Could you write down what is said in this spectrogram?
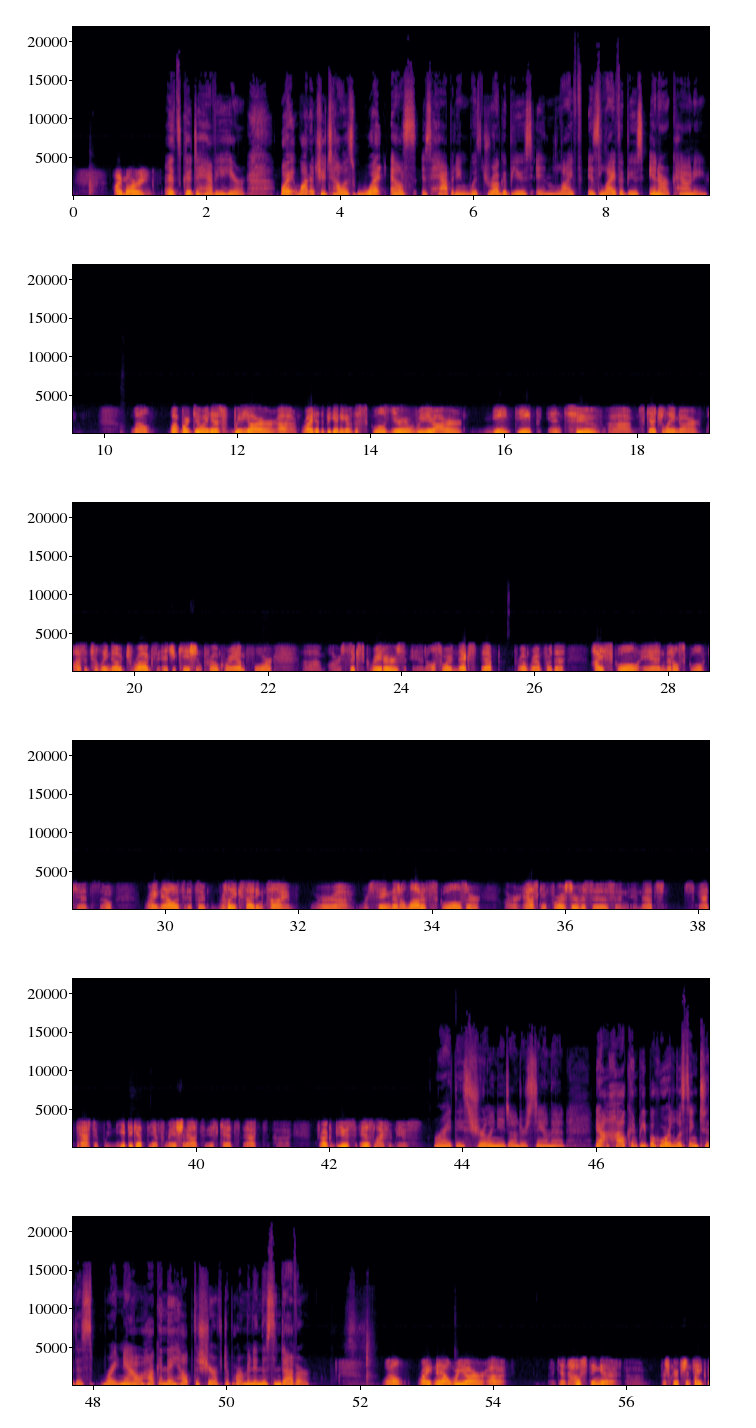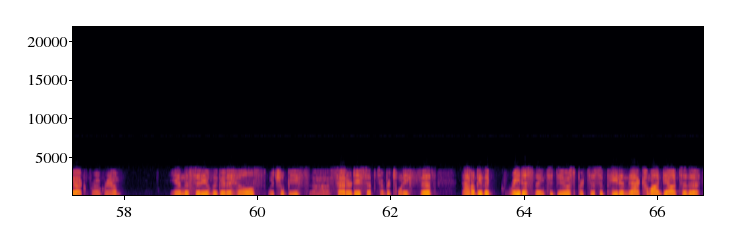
Hi, Mari. It's good to have you here. Why, why don't you tell us what else is happening with drug abuse in life is life abuse in our county? Well, what we're doing is we are uh, right at the beginning of the school year. We are knee deep into um, scheduling our Positively No Drugs education program for um, our sixth graders and also our Next Step program for the high school and middle school kids. So right now it's it's a really exciting time. We're uh, we're seeing that a lot of schools are are asking for our services, and and that's just fantastic. We need to get the information out to these kids that uh, drug abuse is life abuse. Right. They surely need to understand that. Now, how can people who are listening to this right now, how can they help the sheriff department in this endeavor? Well, right now we are uh, again hosting a um, prescription take back program in the city of Laguna Hills, which will be uh, Saturday, September 25th. That'll be the greatest thing to do is participate in that. Come on down to the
